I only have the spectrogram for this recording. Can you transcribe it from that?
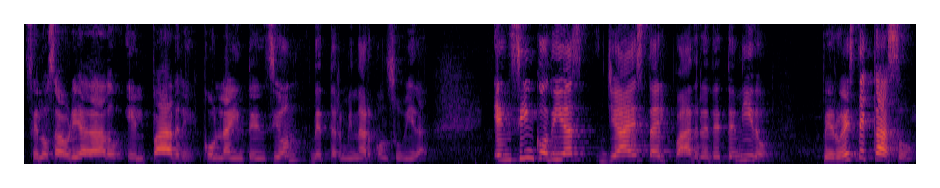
se los habría dado el padre con la intención de terminar con su vida. En cinco días ya está el padre detenido, pero este caso,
